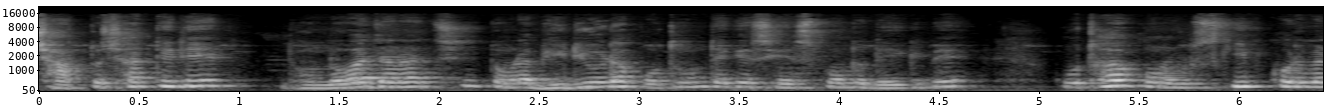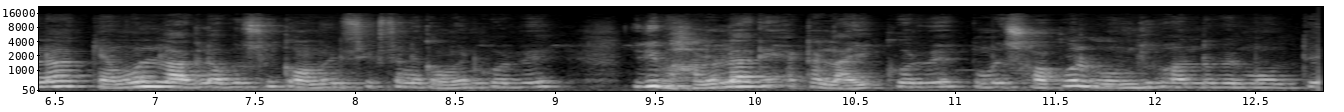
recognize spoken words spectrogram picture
ছাত্রছাত্রীদের ধন্যবাদ জানাচ্ছি। তোমরা ভিডিওটা প্রথম থেকে শেষ পর্যন্ত দেখবে। কোথাও কোনো স্কিপ করবে না। কেমন লাগল অবশ্যই কমেন্ট সেকশানে কমেন্ট করবে। যদি ভালো লাগে একটা লাইক করবে। তোমরা সকল বন্ধু বান্ধবের মধ্যে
